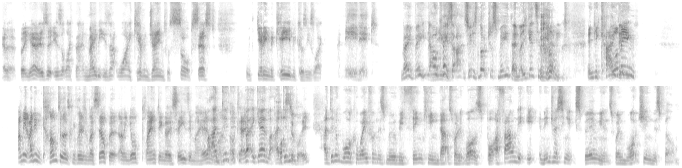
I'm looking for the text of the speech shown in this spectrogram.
get it. But yeah, is it is it like that? And maybe is that why Kevin James was so obsessed with getting the key because he's like, I need it. Maybe. Okay, so, uh, so it's not just me then. Like you get to the end and you kind Well, of I mean, I mean, I didn't come to those conclusions myself, but I mean, you're planting those seeds in my head. I like, did. okay, But again, like, I didn't. possibly. I didn't walk away from this movie thinking that's what it was, but I found it, it an interesting experience when watching this film.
